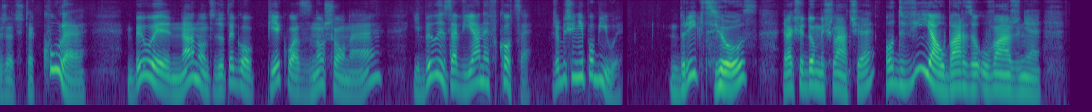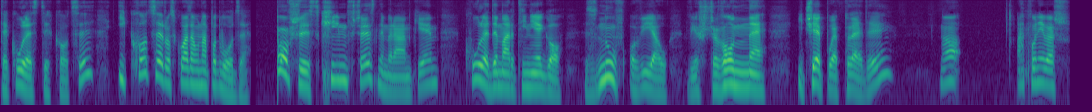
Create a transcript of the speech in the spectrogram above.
rzecz. Te kule były na noc do tego piekła znoszone i były zawijane w koce, żeby się nie pobiły. Brictius, jak się domyślacie, odwijał bardzo uważnie te kule z tych kocy i koce rozkładał na podłodze. Po wszystkim wczesnym rankiem kule de Martiniego znów owijał w jeszcze wonne i ciepłe pledy. No, a ponieważ,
